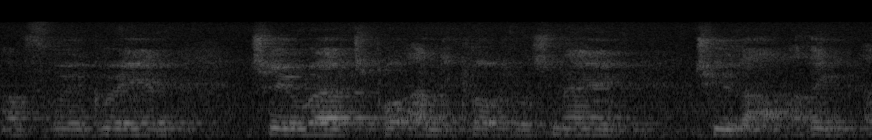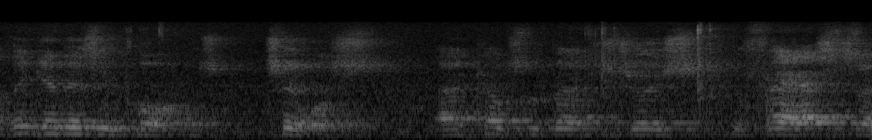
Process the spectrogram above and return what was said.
and for agreeing to, uh, to put Andy Corcoran's name to that. I think, I think it is important to us. Uh, Councillor Burgess Joyce refers to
